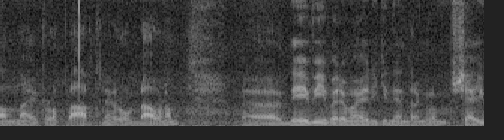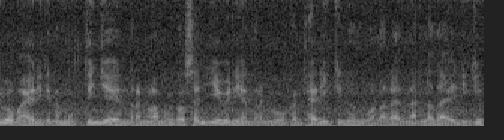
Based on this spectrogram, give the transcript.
നന്നായിട്ടുള്ള പ്രാർത്ഥനകൾ ഉണ്ടാവണം. ദേവീപരമായിരിക്കുന്ന യന്ത്രങ്ങളും ശൈവമായിരിക്കുന്ന മുത്തിഞ്ചയ യന്ത്രങ്ങളും മൃതസഞ്ജീവനി യന്ത്രങ്ങളും ഒക്കെ ധരിക്കുന്നത് വളരെ നല്ലതായിരിക്കും.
